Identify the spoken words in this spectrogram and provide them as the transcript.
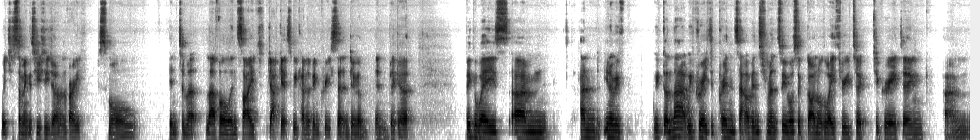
which is something that's usually done on a very small, intimate level. Inside jackets, we kind of increase it and do them in bigger, bigger ways. Um, and you know, we've we've done that. We've created prints out of instruments. We've also gone all the way through to to creating um,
